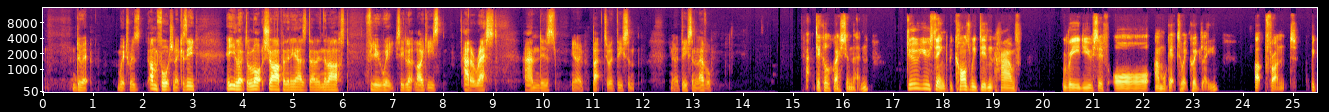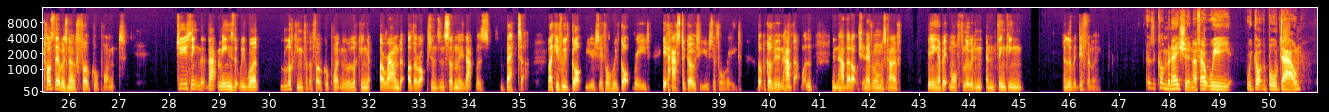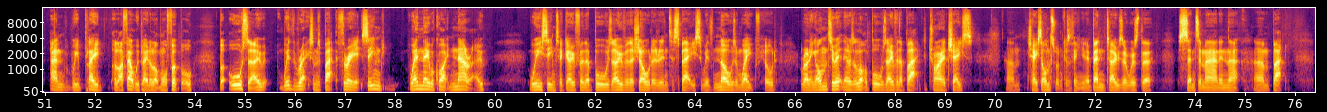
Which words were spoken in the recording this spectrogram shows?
do it, which was unfortunate because he he looked a lot sharper than he has done in the last few weeks. He looked like he's had a rest and is you know back to a decent you know a decent level. Tactical question then: Do you think because we didn't have Reid Yussuf or and we'll get to it quickly up front because there was no focal point, do you think that that means that we weren't looking for the focal point? We were looking around other options, and suddenly that was better. Like if we've got Yussuf or we've got Reid, it has to go to Yussuf or Reid. But because we didn't have that one, we didn't have that option. Everyone was kind of being a bit more fluid and, and thinking a little bit differently. It was a combination. I felt we we got the ball down and we played. I felt we played a lot more football, but also with Wrexham's back three, it seemed when they were quite narrow, we seemed to go for the balls over the shoulder into space with Knowles and Wakefield running onto it. There was a lot of balls over the back trying to chase um, chase onto him because I think you know Ben Tozer was the centre man in that um, back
